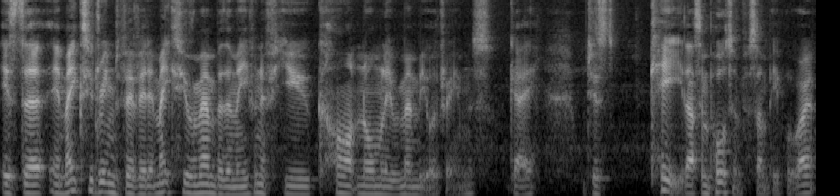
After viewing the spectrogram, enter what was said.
is that it makes your dreams vivid, it makes you remember them even if you can't normally remember your dreams, okay? Which is key, that's important for some people, right?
